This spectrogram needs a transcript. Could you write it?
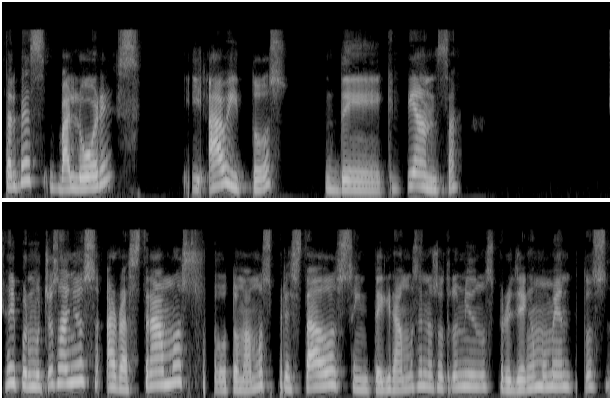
tal vez valores y hábitos de crianza que por muchos años arrastramos o tomamos prestados, e integramos en nosotros mismos, pero llegan momentos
